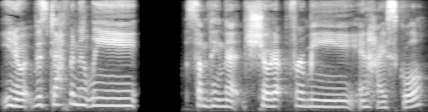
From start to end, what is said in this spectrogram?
you know, it was definitely something that showed up for me in high school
